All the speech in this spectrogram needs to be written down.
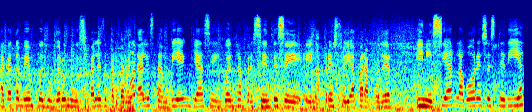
Acá también pues bomberos municipales departamentales también ya se encuentran presentes eh, en apresto ya para poder iniciar labores este día.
